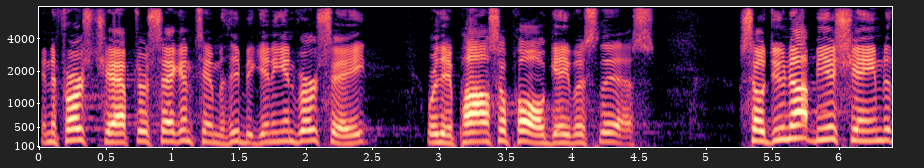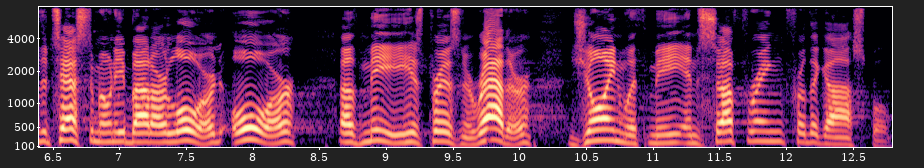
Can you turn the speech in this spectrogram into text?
in the first chapter, 2 Timothy, beginning in verse 8, where the Apostle Paul gave us this. So do not be ashamed of the testimony about our Lord or of me, his prisoner. Rather, join with me in suffering for the gospel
